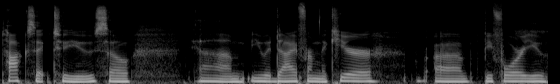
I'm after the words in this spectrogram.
toxic to you. So um, you would die from the cure uh, before you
